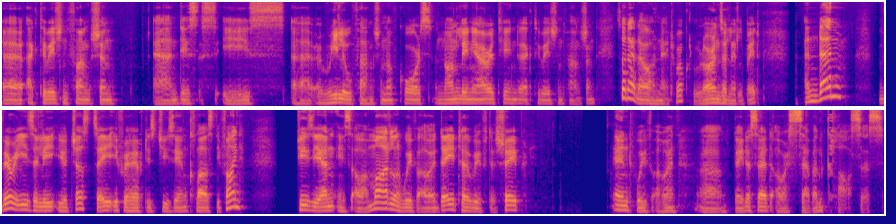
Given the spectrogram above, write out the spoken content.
uh, activation function and this is uh, a ReLU function, of course, nonlinearity in the activation function, so that our network learns a little bit. And then very easily, you just say, if we have this GCN class defined, GCN is our model with our data, with the shape, and with our uh, data set, our seven classes.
